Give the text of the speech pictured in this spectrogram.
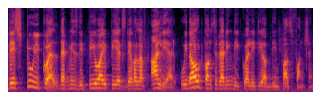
these two equal that means the Py Px developed earlier without considering the equality of the impulse function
